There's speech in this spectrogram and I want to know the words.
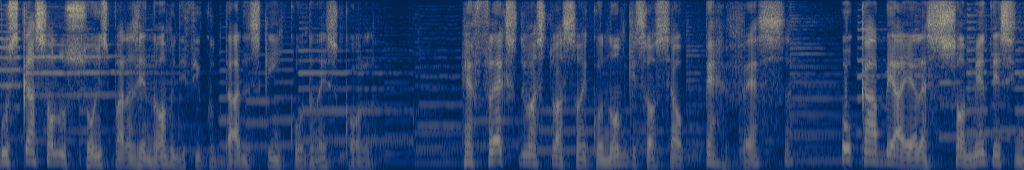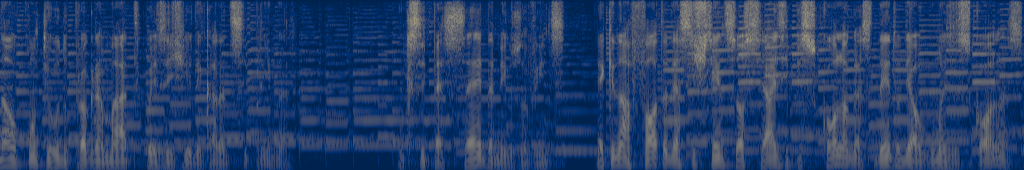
buscar soluções para as enormes dificuldades que encontram na escola. Reflexo de uma situação econômica e social perversa ou cabe a elas somente ensinar o conteúdo programático exigido em cada disciplina? O que se percebe, amigos ouvintes, é que na falta de assistentes sociais e psicólogas dentro de algumas escolas,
